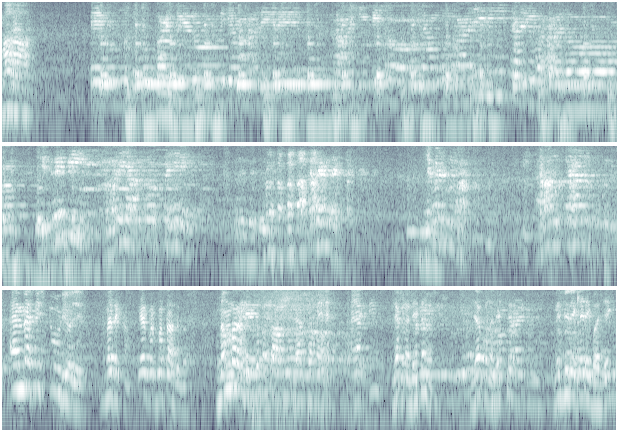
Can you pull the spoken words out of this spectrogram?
हाँ हाँ। जितने भी हमारे यार दोस्त हैं एम एस स्टूडियो जी मैं देखा एक बार बता दे बस। नंबर लिख के बता जगना लेसन जगना लेसन मैं भी देख ले बच जाएगी।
